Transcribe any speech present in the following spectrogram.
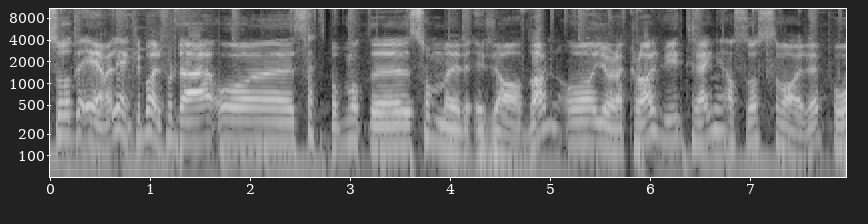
Så det er vel egentlig bare for deg å sette på på en måte sommerradaren og gjøre deg klar. Vi trenger altså svaret på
